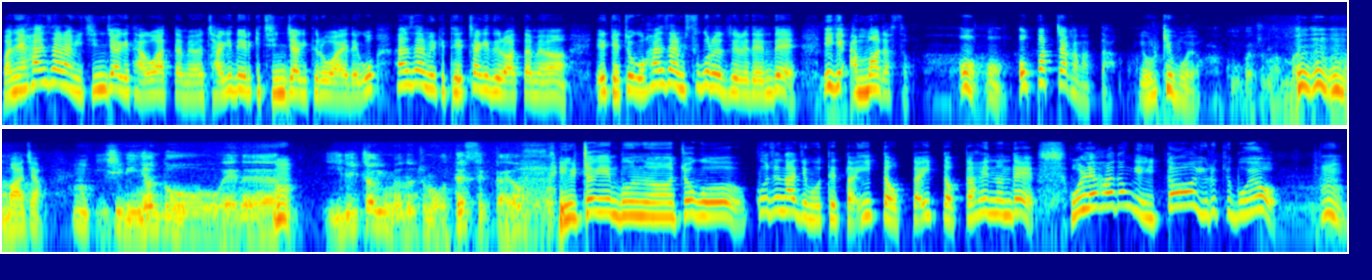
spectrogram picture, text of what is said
만약에 한 사람이 진지하게 다가왔다면 자기도 이렇게 진지하게 들어와야 되고 한 사람이 이렇게 대차게 들어왔다면 이렇게 조금 한 사람이 수그러들어야 되는데 이게 안 맞았어. 어, 어, 억바짜가 났다. 요렇게 보여. 학구가 좀 안 맞아. 응, 응, 응, 맞아. 응. 22년도에는 응. 일적인 면은 좀 어땠을까요? 일적인 분은 조금 꾸준하지 못했다. 있다, 없다, 있다, 없다 했는데, 원래 하던 게 있다, 이렇게 보여. 응, 음,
